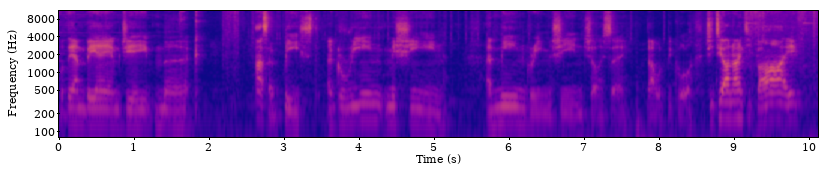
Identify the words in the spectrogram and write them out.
But the MB AMG Merc, that's a beast. A green machine. A mean green machine, shall I say. That would be cooler. GTR 95.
